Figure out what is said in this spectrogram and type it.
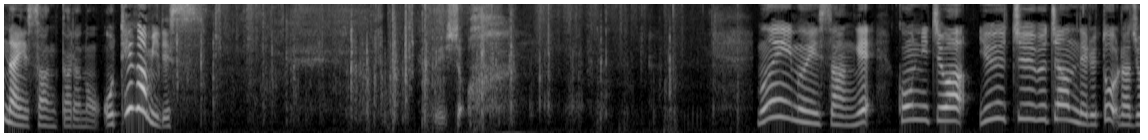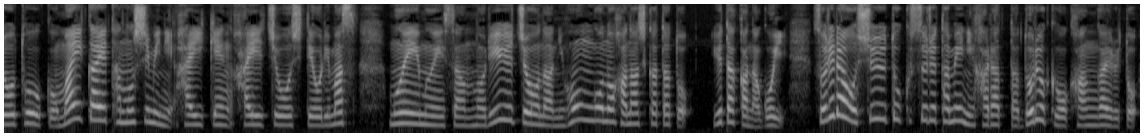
ンナイさんからのお手紙です。よいしょ。むいむいさんへ、こんにちは。YouTube チャンネルとラジオトークを毎回楽しみに拝見、拝聴しております。むいむいさんの流暢な日本語の話し方と豊かな語彙、それらを習得するために払った努力を考えると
